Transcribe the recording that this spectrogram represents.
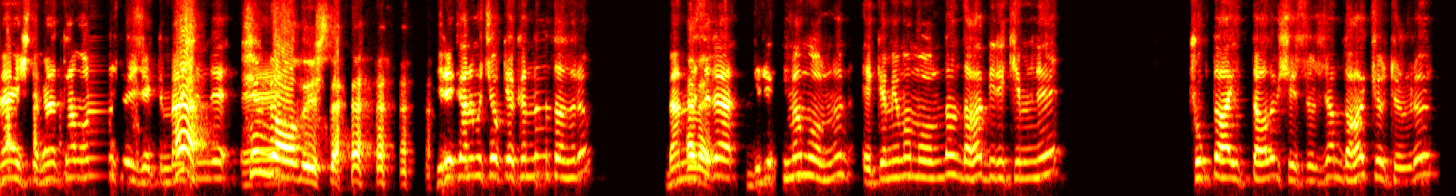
Ha işte ben tam onu söyleyecektim. Ben Ha, şimdi Şimdi e, oldu işte. Dilek Hanım'ı çok yakından tanırım. Ben Evet. mesela Dilek İmamoğlu'nun Ekrem İmamoğlu'ndan daha birikimli, çok daha iddialı bir şey söyleyeceğim. Daha kültürlü,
